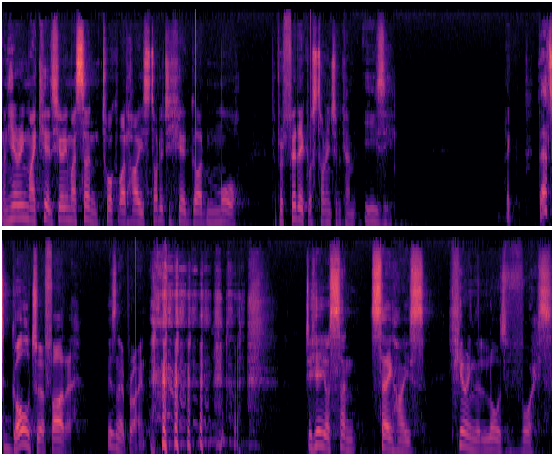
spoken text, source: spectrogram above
And hearing my kids, hearing my son talk about how he started to hear God more, the prophetic was starting to become easy. Like, that's gold to a father, isn't it, Brian? to hear your son saying how he's hearing the Lord's voice.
